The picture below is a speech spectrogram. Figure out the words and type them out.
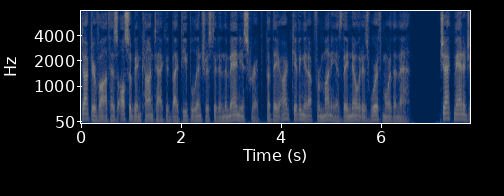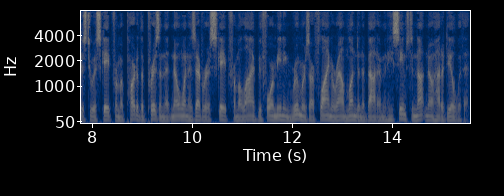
Dr. Voth has also been contacted by people interested in the manuscript, but they aren't giving it up for money as they know it is worth more than that. Jack manages to escape from a part of the prison that no one has ever escaped from alive before, meaning rumors are flying around London about him and he seems to not know how to deal with it.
